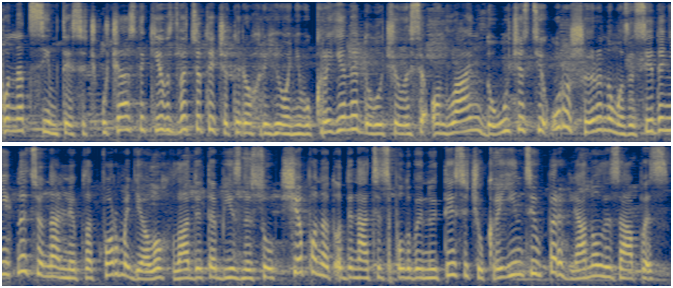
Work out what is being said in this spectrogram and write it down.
Понад 7 тисяч учасників з 24 регіонів України долучилися онлайн до участі у розширеному засіданні національної платформи Діалог влади та бізнесу. Ще понад 11,5 тисяч українців переглянули запис.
